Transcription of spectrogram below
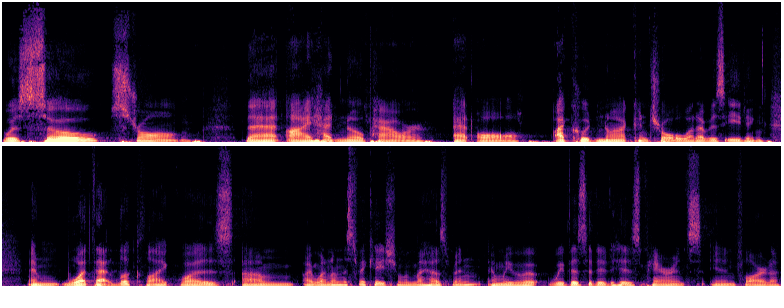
was so strong that I had no power at all. I could not control what I was eating. And what that looked like was um, I went on this vacation with my husband, and we, w- we visited his parents in Florida.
